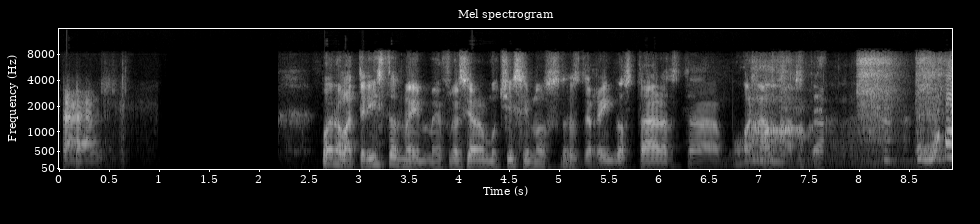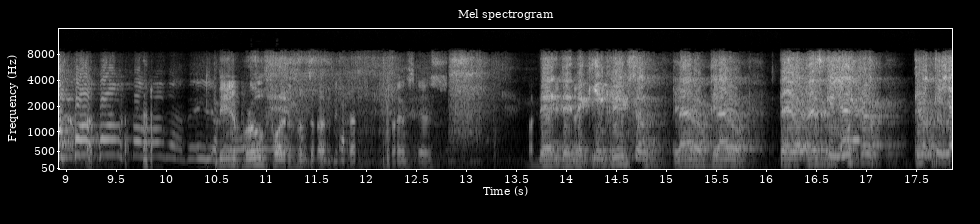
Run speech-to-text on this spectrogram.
tal? Bueno, bateristas me, me influenciaron muchísimos, desde Ringo Starr hasta Bonham, hasta Bill Bruford es otra de mis influencias. De, de, de, King Crimson, claro, claro. Pero es que ya creo, creo que ya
